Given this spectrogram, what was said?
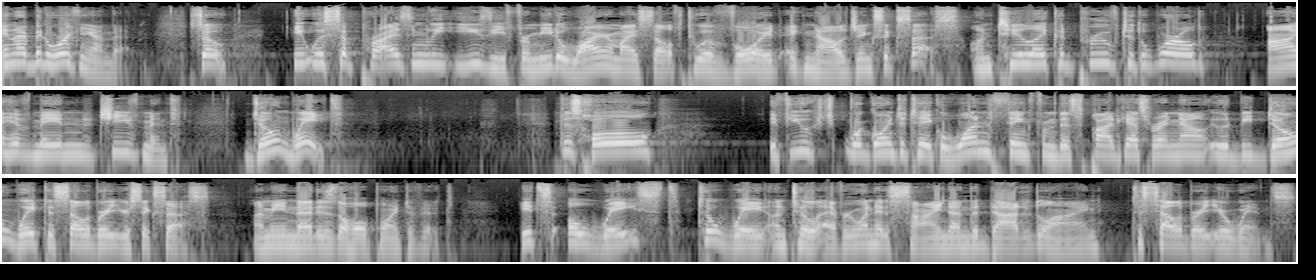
And I've been working on that. So it was surprisingly easy for me to wire myself to avoid acknowledging success until I could prove to the world I have made an achievement. Don't wait. This whole, if you were going to take one thing from this podcast right now, it would be don't wait to celebrate your success. I mean, that is the whole point of it. It's a waste to wait until everyone has signed on the dotted line to celebrate your wins.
